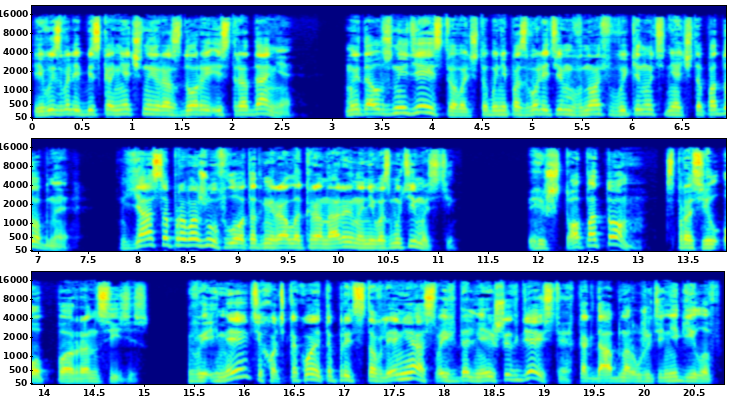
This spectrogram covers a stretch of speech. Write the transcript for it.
и вызвали бесконечные раздоры и страдания. Мы должны действовать, чтобы не позволить им вновь выкинуть нечто подобное. Я сопровожу флот адмирала Кранары на невозмутимости». «И что потом?» — спросил Оппа Рансизис. «Вы имеете хоть какое-то представление о своих дальнейших действиях, когда обнаружите Нигилов?»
